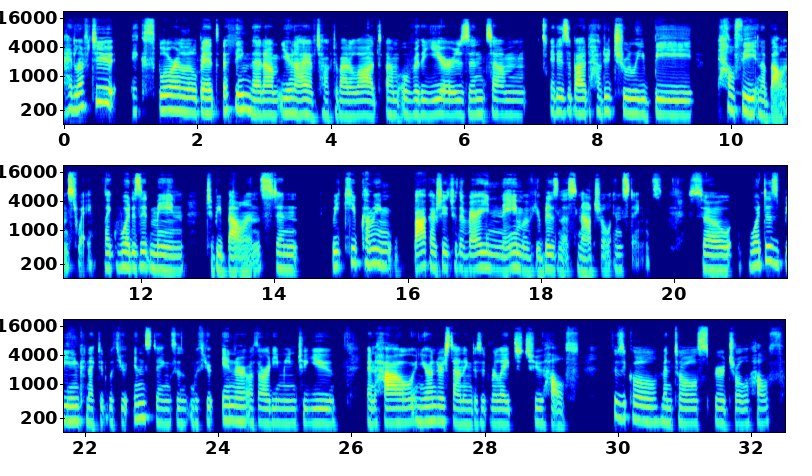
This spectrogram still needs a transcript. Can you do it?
I'd love to explore a little bit a theme that um you and I have talked about a lot um over the years, and um it is about how to truly be healthy in a balanced way. Like, what does it mean to be balanced? And we keep coming back actually to the very name of your business, Natural Instincts. So, what does being connected with your instincts and with your inner authority mean to you? And how, in your understanding, does it relate to health, physical, mental, spiritual health?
